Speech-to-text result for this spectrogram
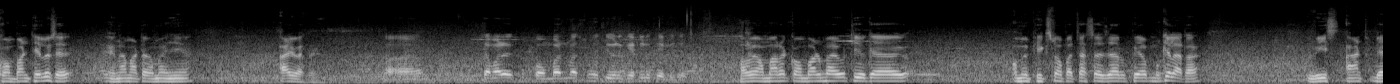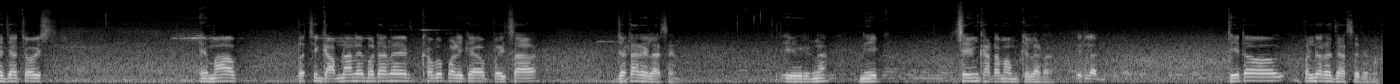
કૌભાંડ થયેલું છે. એના માટે અમે અહીંયા આવ્યા છે. તમારે કૌભાંડમાં શું થયું અને કેટલું થયેલું છે? હવે અમારા કૌભાંડમાં એવું થયું કે અમે ફિક્સમાં પચાસ હજાર રૂપિયા મૂકેલા હતા. વીસ આઠ બે હજાર ચોવીસ. એમાં પછી ગામડાને બધાને ખબર પડી કે પૈસા જતા રહેલા છે. એવી રીતના ને એક સેવિંગ ખાતામાં મૂકેલા હતા. કેટલા તે તો પંદર હજાર છે તેમાં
